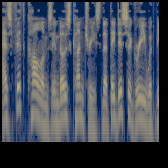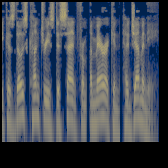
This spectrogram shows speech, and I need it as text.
as fifth columns in those countries that they disagree with because those countries dissent from American hegemony.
